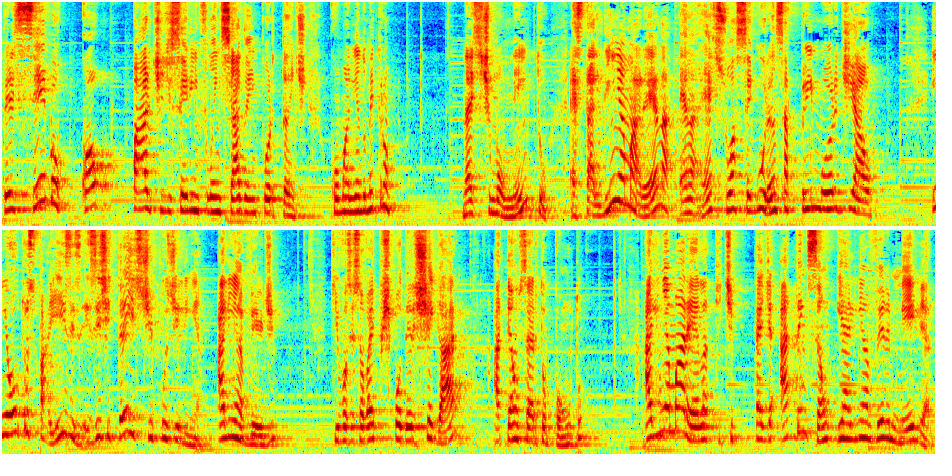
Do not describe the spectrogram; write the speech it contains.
Perceba qual parte de ser influenciado é importante como a linha do metrô. Neste momento, esta linha amarela ela é sua segurança primordial. Em outros países existem três tipos de linha: a linha verde, que você só vai poder chegar até um certo ponto, a linha amarela, que te pede atenção, e a linha vermelha,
